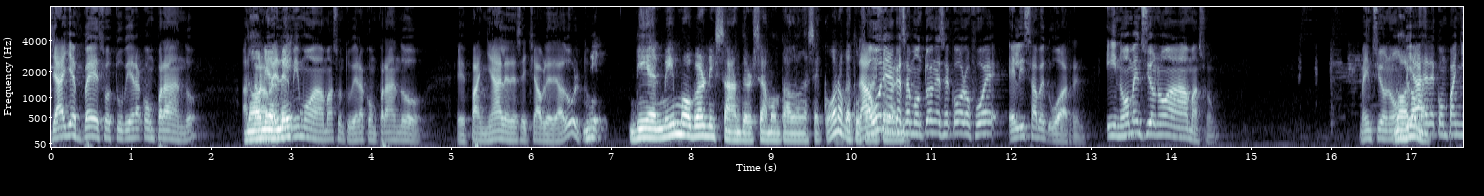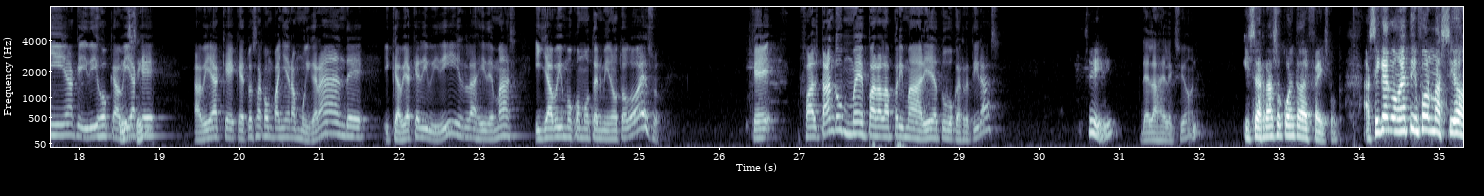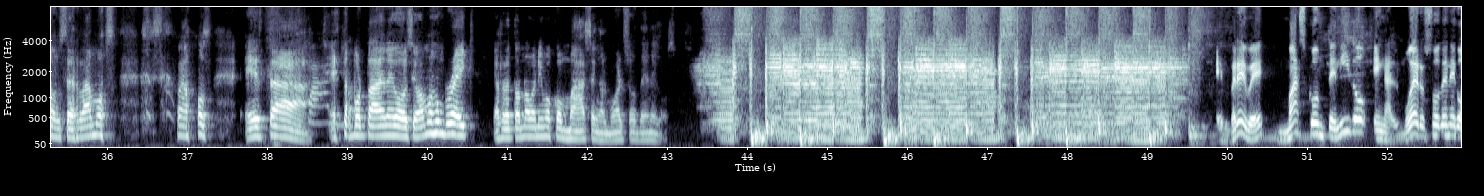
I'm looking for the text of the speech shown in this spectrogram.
ya Jeff Bezos estuviera comprando, a través del mismo Amazon, estuviera comprando eh, pañales desechables de adultos. Ni, el mismo Bernie Sanders se ha montado en ese coro. Que La única que, se montó en ese coro fue Elizabeth Warren. Y no mencionó a Amazon. Mencionó un viaje de compañía y dijo que había que había que, que toda esa compañía era muy grande y que había que dividirlas y demás. Y ya vimos cómo terminó todo eso. Que faltando un mes para la primaria, ella tuvo que retirarse. Sí. De las elecciones. Y cerrar su cuenta de Facebook. Así que con esta información cerramos, cerramos esta, esta portada de negocio. Vamos a un break y al retorno venimos con más en almuerzo de negocios. En breve, más contenido en almuerzo de negocios.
